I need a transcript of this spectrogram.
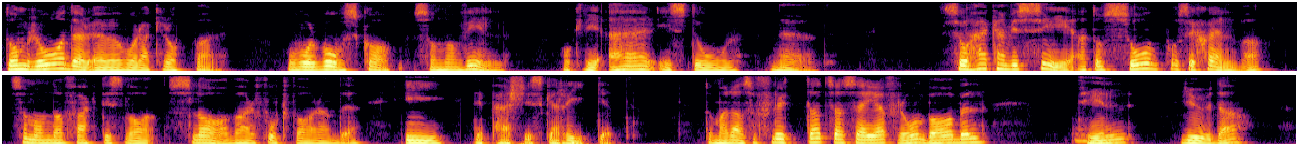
De råder över våra kroppar och vår boskap som de vill och vi är i stor nöd. Så här kan vi se att de såg på sig själva som om de faktiskt var slavar fortfarande i det persiska riket. De hade alltså flyttat så att säga från Babel till Juda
